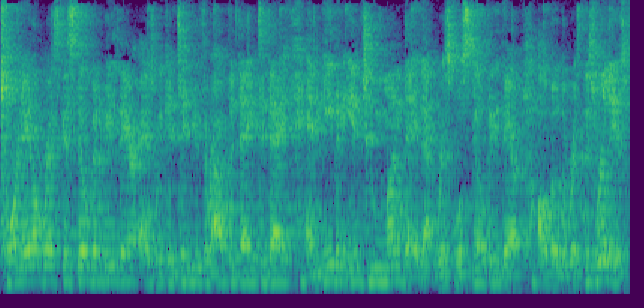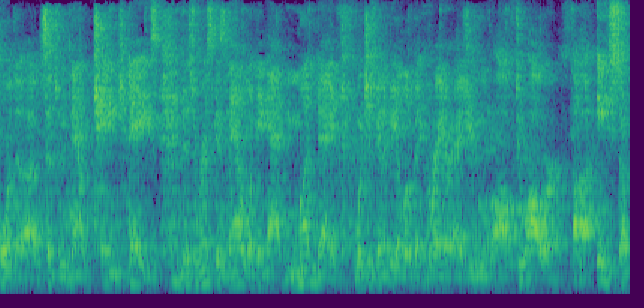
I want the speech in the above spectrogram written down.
tornado risk is still going to be there as we continue throughout the day today and even into Monday. That risk will still be there, although the risk, this really is for the, uh, since we've now changed days, this risk is now looking at Monday, which is going to be a little bit greater as you move off to our uh, east. So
